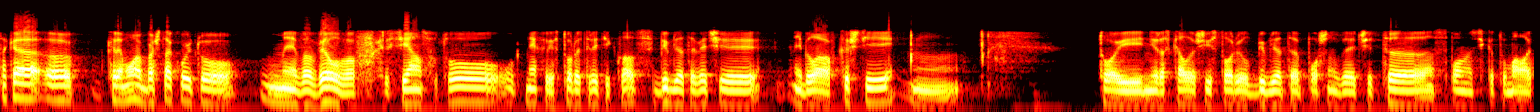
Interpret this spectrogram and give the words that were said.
така, край моя баща, който ме е въвел в християнството от някъде втори, трети клас. Библията вече е била вкъщи. Той ни разказваше история от Библията, почнах да я чета, спомням си като малък,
